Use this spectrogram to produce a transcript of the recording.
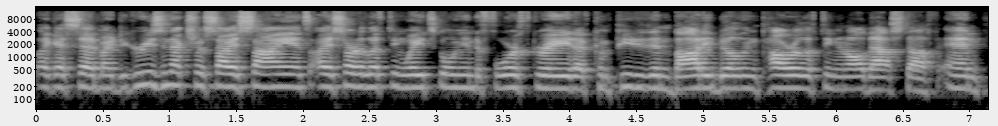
like I said, my degrees in exercise science. I started lifting weights going into fourth grade. I've competed in bodybuilding, powerlifting, and all that stuff. And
